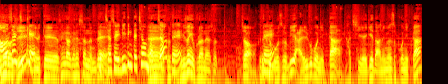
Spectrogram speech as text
어, 저러지? 솔직해. 이렇게 생각을 했었는데 그렇죠. 저희 reading 때 처음 네, 봤죠? 그렇죠. 네. 굉장히 불안해하셨죠. 근데 네. 그 모습이 알고 보니까 같이 얘기 나누면서 보니까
